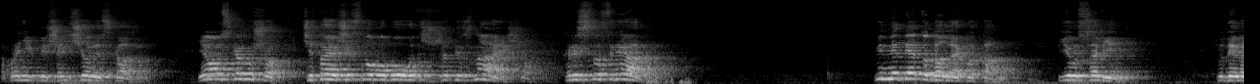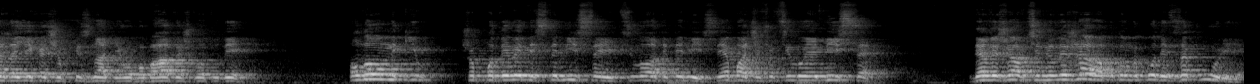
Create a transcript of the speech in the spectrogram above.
А про них більше нічого не сказано. Я вам скажу, що читаючи Слово Богу, що ти знаєш, що Христос рядом. Він не де то далеко там, в Єрусалімі. Туди треба їхати, щоб пізнати його, бо багато йшло туди паломників, щоб подивитись те місце і цілувати те місце. Я бачив, що цілує місце, де лежав чи не лежав, а потім виходить закурює.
